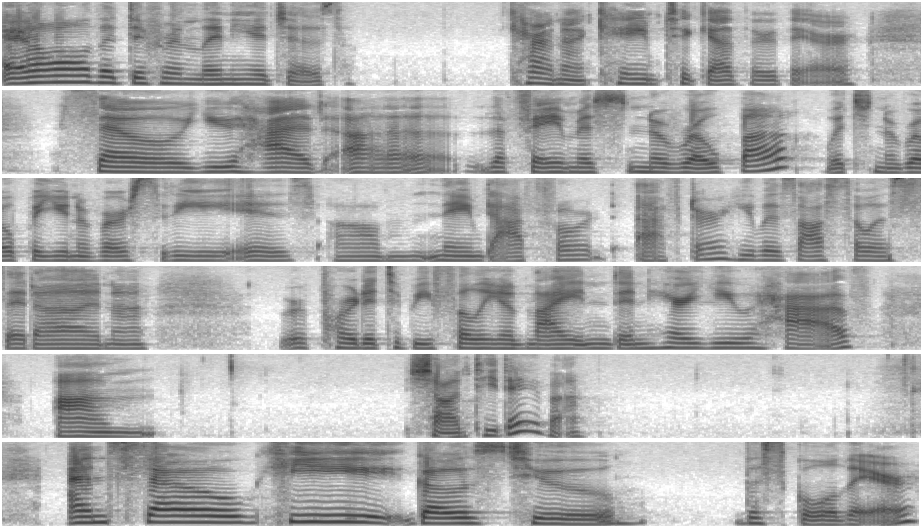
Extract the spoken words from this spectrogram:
all the different lineages kind of came together there. So you had uh, the famous Naropa, which Naropa University is um, named after. After he was also a Siddha and a, reported to be fully enlightened. And here you have um, Shantideva. And so he goes to the school there,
